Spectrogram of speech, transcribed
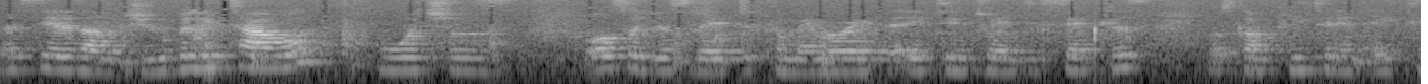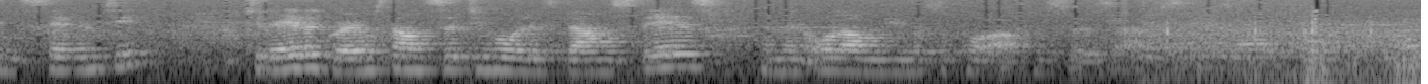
This here is our Jubilee Tower, which was also just there to commemorate the 1820 settlers. It was completed in 1870. Today the Grahamstown City Hall is downstairs and then all our municipal offices are upstairs.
